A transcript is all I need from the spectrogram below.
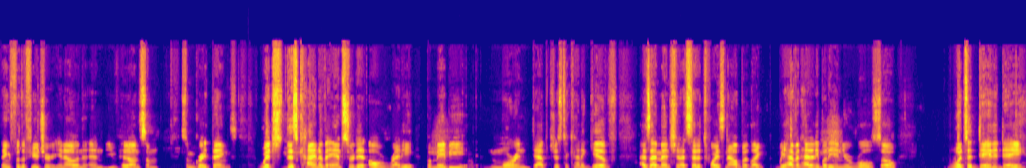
things for the future, you know. And and you've hit on some some great things, which this kind of answered it already, but maybe more in depth, just to kind of give as I mentioned, I said it twice now, but like we haven't had anybody in your role. So what's a day to day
